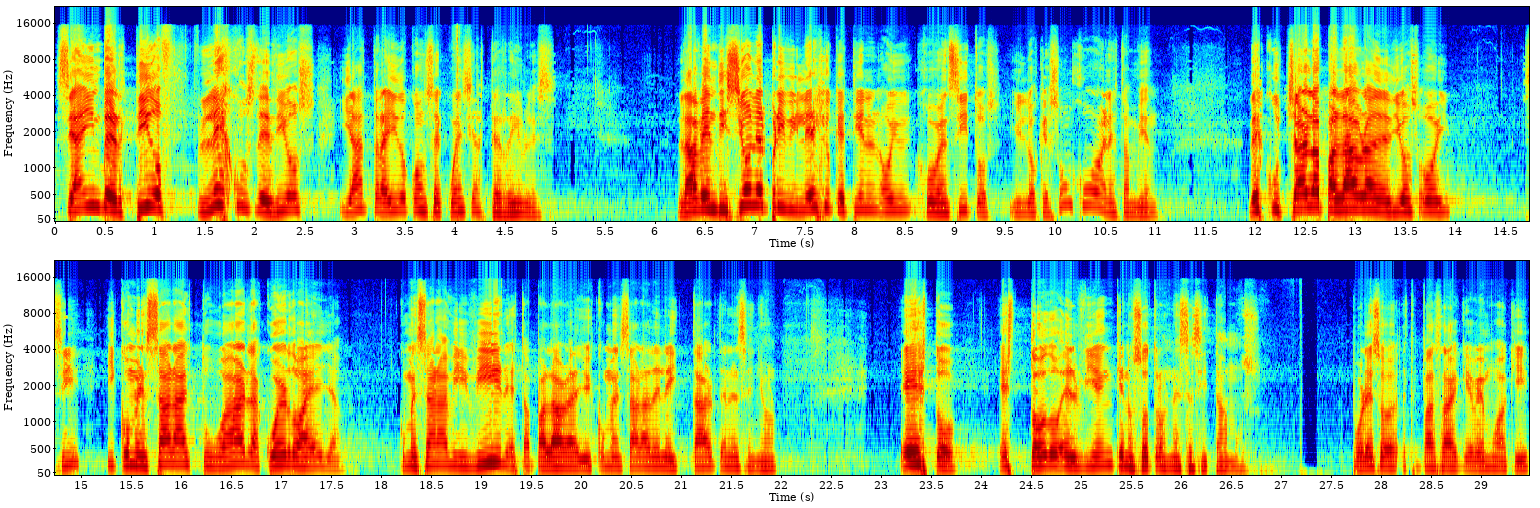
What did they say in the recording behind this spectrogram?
se ha invertido lejos de Dios y ha traído consecuencias terribles? La bendición y el privilegio que tienen hoy jovencitos y los que son jóvenes también, de escuchar la palabra de Dios hoy, ¿sí? Y comenzar a actuar de acuerdo a ella comenzar a vivir esta palabra de Dios y comenzar a deleitarte en el Señor. Esto es todo el bien que nosotros necesitamos. Por eso este pasaje que vemos aquí,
